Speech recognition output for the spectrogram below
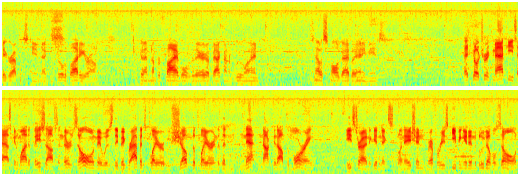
Big Rapids team that can throw the body around. Look at that number five over there, back on the blue line. He's not a small guy by any means. Head coach Rick Mackey's asking why the faceoff's in their zone. It was the Big Rapids player who shoved the player into the net and knocked it off the mooring. He's trying to get an explanation. Referee's keeping it in the Blue Devil zone.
